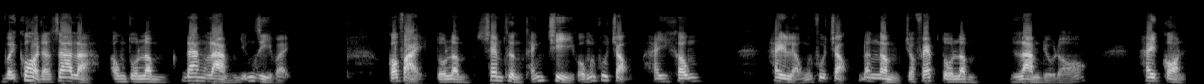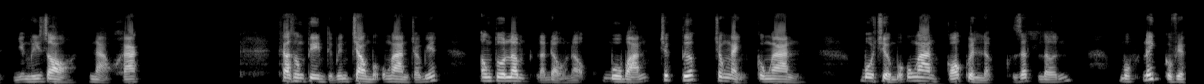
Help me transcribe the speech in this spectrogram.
Vậy câu hỏi đặt ra là ông Tô Lâm đang làm những gì vậy? Có phải Tô Lâm xem thường thánh chỉ của ông Nguyễn Phú Trọng hay không? Hay là ông Nguyễn Phú Trọng đang ngầm cho phép Tô Lâm làm điều đó? Hay còn những lý do nào khác? Theo thông tin từ bên trong Bộ Công an cho biết, ông Tô Lâm là đầu nậu mua bán chức tước trong ngành công an. Bộ trưởng Bộ Công an có quyền lực rất lớn. Mục đích của việc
